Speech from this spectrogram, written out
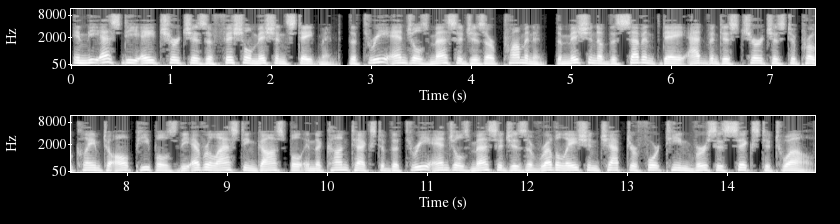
in the SDA Church's official mission statement, the three angels' messages are prominent. The mission of the Seventh day Adventist Church is to proclaim to all peoples the everlasting gospel in the context of the three angels' messages of Revelation chapter 14, verses 6 to 12.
